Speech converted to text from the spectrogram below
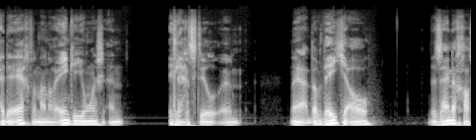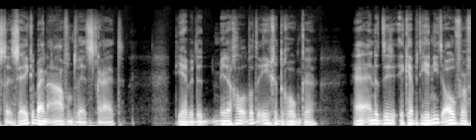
hij deed echt van, nou nog één keer jongens en ik leg het stil. En nou ja, dan weet je al, er zijn er gasten, en zeker bij een avondwedstrijd, die hebben de middag al wat ingedronken. En dat is, ik heb het hier niet over 95%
